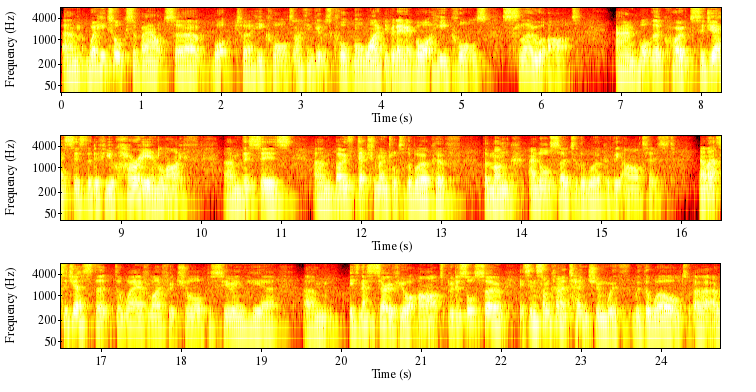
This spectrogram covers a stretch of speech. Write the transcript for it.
um, where he talks about uh, what uh, he calls, and I think it was called more widely, but anyway, but what he calls slow art. And what the quote suggests is that if you hurry in life, um, this is um, both detrimental to the work of the monk and also to the work of the artist. Now that suggests that the way of life which you're pursuing here um, is necessary for your art, but it's also it's in some kind of tension with with the world uh,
